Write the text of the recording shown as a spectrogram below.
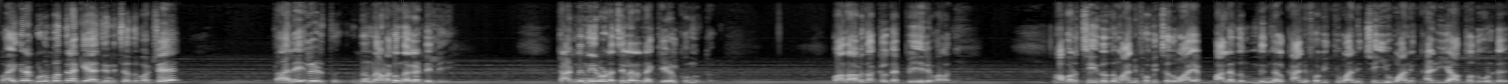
ഭയങ്കര കുടുംബത്തിലൊക്കെയാ ജനിച്ചത്. പക്ഷേ തലയിലെഴുത്ത് ഇത് നടക്കുന്ന കണ്ടില്ലേ? കണ്ണുനീരോടെ ചിലരെന്നെ കേൾക്കുന്നുണ്ട്. മാതാപിതാക്കളുടെ പേര് പറഞ്ഞ്. അവർ ചെയ്തതും അനുഭവിച്ചതുമായ പലതും നിങ്ങൾക്ക് അനുഭവിക്കുവാനും ചെയ്യുവാനും കഴിയാത്തതുകൊണ്ട്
